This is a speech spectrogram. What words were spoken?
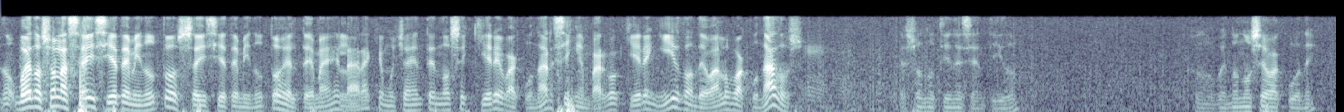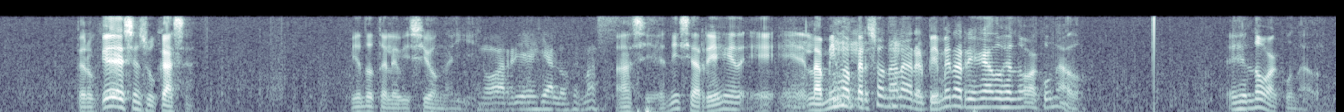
No, Bueno, son las 6, 7 minutos, 6, 7 minutos. El tema es el área que mucha gente no se quiere vacunar, sin embargo quieren ir donde van los vacunados. Eso no tiene sentido. No, Bueno, no se vacune. Pero quédese en su casa, viendo televisión allí. No arriesgue a los demás. Así es, ni se arriesgue. eh, eh, la misma persona, Lara, el primer arriesgado es el no vacunado. Es el no vacunado.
